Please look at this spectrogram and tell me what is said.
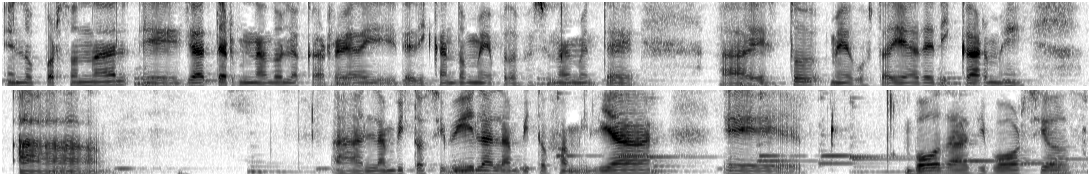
en lo personal, eh, ya terminando la carrera y dedicándome profesionalmente a esto, me gustaría dedicarme a, al ámbito civil, al ámbito familiar, eh, bodas, divorcios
